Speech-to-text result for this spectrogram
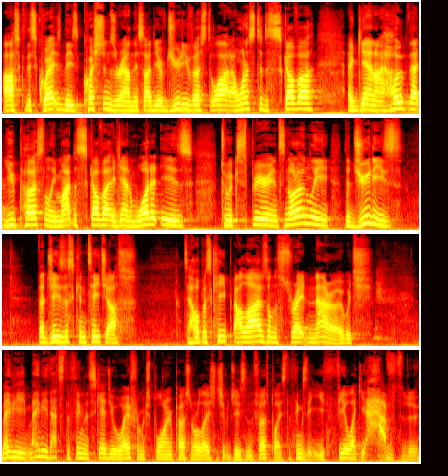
ask que- these questions around this idea of duty versus delight, I want us to discover again, I hope that you personally might discover again what it is to experience not only the duties that Jesus can teach us to help us keep our lives on the straight and narrow, which maybe, maybe that's the thing that scared you away from exploring a personal relationship with Jesus in the first place, the things that you feel like you have to do.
